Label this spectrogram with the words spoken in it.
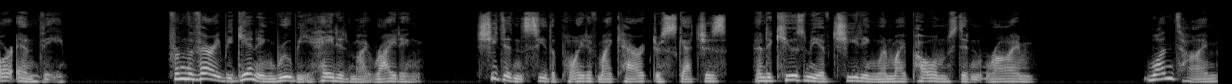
or envy. From the very beginning, Ruby hated my writing. She didn't see the point of my character sketches and accused me of cheating when my poems didn't rhyme. One time,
